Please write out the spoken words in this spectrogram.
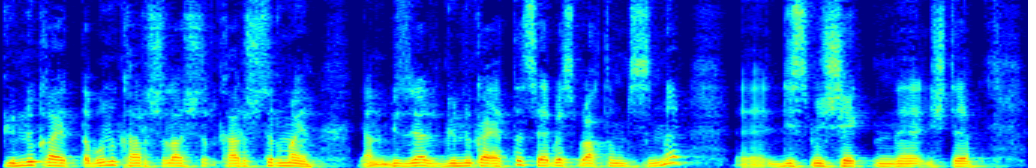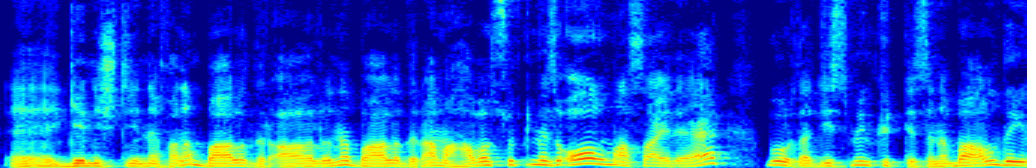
günlük hayatta bunu karşılaştır, karıştırmayın. Yani bizler günlük hayatta serbest bıraktığımız cisimler e, cismin şekline işte e, genişliğine falan bağlıdır. Ağırlığına bağlıdır. Ama hava sürtünmesi olmasaydı eğer burada cismin kütlesine bağlı değil.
